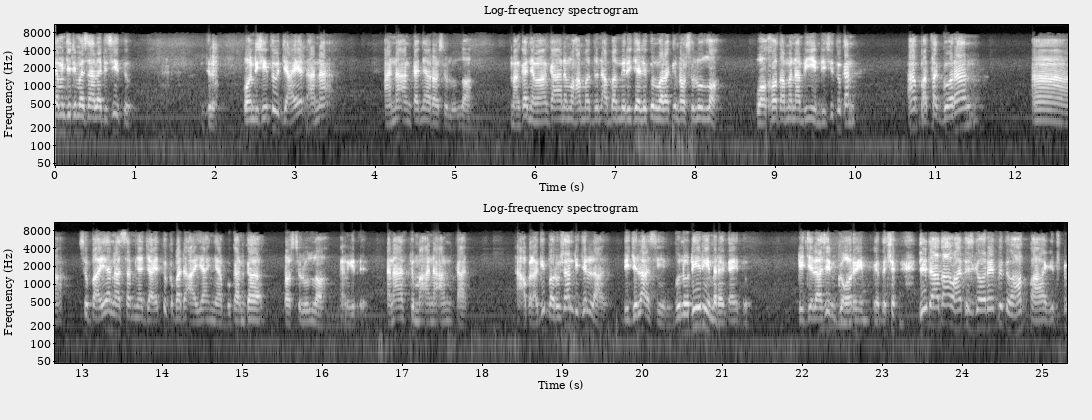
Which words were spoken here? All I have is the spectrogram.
yang menjadi masalah di situ? Gitu. loh. Di situ Jahit anak anak angkatnya Rasulullah. Makanya maka Muhammadun Abba Mirjalikun walakin Rasulullah. Wa khataman nabiyin. Di situ kan apa teguran eh, supaya nasabnya Jahit itu kepada ayahnya bukan ke Rasulullah kan gitu. Karena cuma anak angkat. Nah, apalagi barusan dijelas dijelasin bunuh diri mereka itu. Dijelasin gorib gitu. Dia tidak tahu hadis gorib itu apa gitu.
